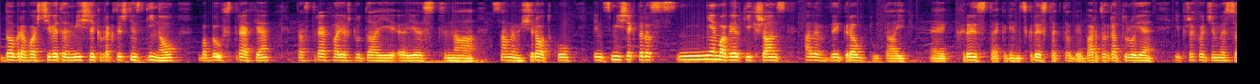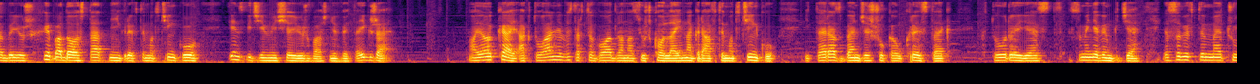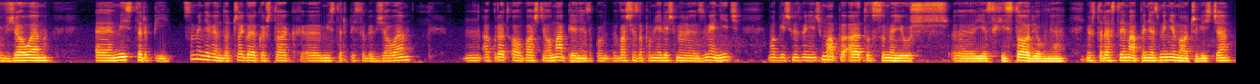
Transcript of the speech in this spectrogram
Dobra, właściwie ten misiek praktycznie zginął, bo był w strefie. Ta strefa już tutaj e, jest na samym środku, więc misiek teraz nie ma wielkich szans, ale wygrał tutaj e, Krystek, więc Krystek tobie bardzo gratuluję i przechodzimy sobie już chyba do ostatniej gry w tym odcinku, więc widzimy się już właśnie w tej grze. No i okej, aktualnie wystartowała dla nas już kolejna gra w tym odcinku i teraz będzie szukał Krystek, który jest, w sumie nie wiem gdzie. Ja sobie w tym meczu wziąłem e, Mr. P. W sumie nie wiem dlaczego, jakoś tak e, Mr. P sobie wziąłem. Mm, Akurat o właśnie o mapie nie zapom właśnie zapomnieliśmy zmienić. Mogliśmy zmienić mapę, ale to w sumie już e, jest historią, nie? Już teraz tej mapy nie zmienimy oczywiście.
